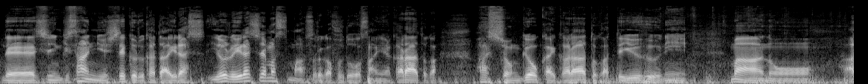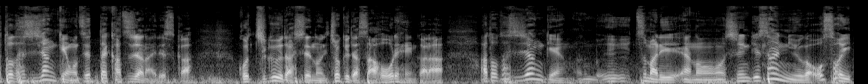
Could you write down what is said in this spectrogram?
で、新規参入してくる方いらし、いろいろいらっしゃいます。まあ、それが不動産やからとか、ファッション業界からとかっていうふうに、まあ、あのー、後出しじゃんけんは絶対勝つじゃないですか。こっちグー出してんのにチョキ出すアホおれへんから、後出しじゃんけん、つまり、あのー、新規参入が遅い、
